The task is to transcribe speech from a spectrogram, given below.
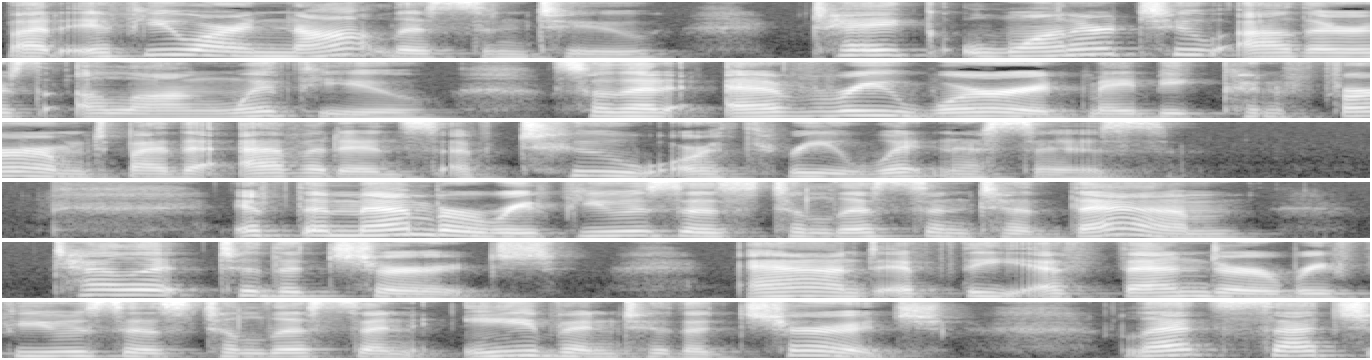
But if you are not listened to, take one or two others along with you, so that every word may be confirmed by the evidence of two or three witnesses. If the member refuses to listen to them, tell it to the church. And if the offender refuses to listen even to the church, let such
